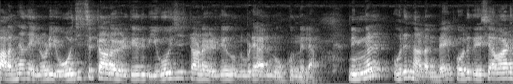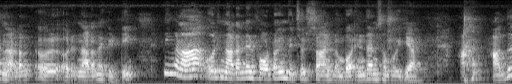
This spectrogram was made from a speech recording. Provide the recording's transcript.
പറഞ്ഞത് എന്നോട് യോജിച്ചിട്ടാണോ എഴുതിയത് വിയോജിച്ചിട്ടാണോ ഒന്നും ഇവിടെ ആരും നോക്കുന്നില്ല. നിങ്ങൾ ഒരു നടന്റെ ഇപ്പോൾ ഒരു ദേശീയ അവാർഡ് നടൻ ഒരു- നടനെ കിട്ടി. നിങ്ങൾ ആ ഒരു നടന്റെ ഫോട്ടോയും വെച്ച് ഒരു സാധനം ഇടുമ്പോൾ എന്താണ് സംഭവിക്കുക? അത്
